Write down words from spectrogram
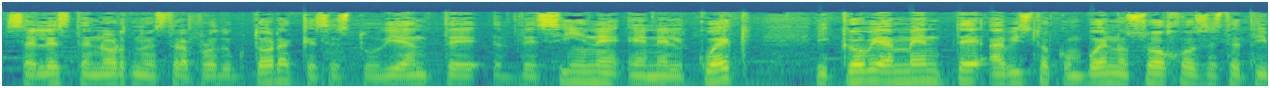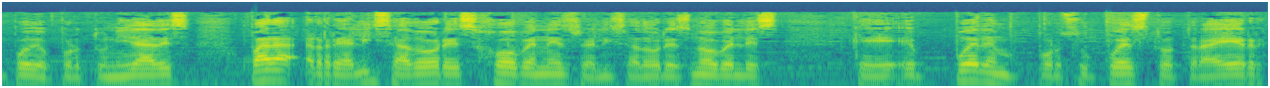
Celeste Nord, nuestra productora, que es estudiante de cine en el CUEC y que obviamente ha visto con buenos ojos este tipo de oportunidades para realizadores jóvenes, realizadores nobles, que eh, pueden, por supuesto, traer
